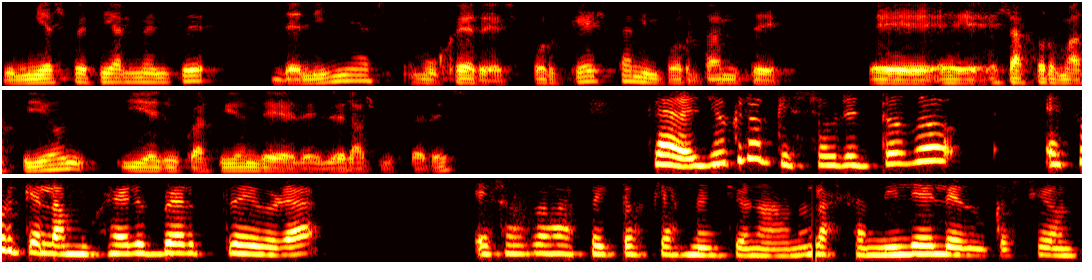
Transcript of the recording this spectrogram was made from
y muy especialmente de niñas y mujeres. ¿Por qué es tan importante eh, eh, esa formación y educación de, las mujeres? Claro, yo creo que sobre todo es porque la mujer vertebra esos dos aspectos que has mencionado, ¿no? la familia y la educación.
